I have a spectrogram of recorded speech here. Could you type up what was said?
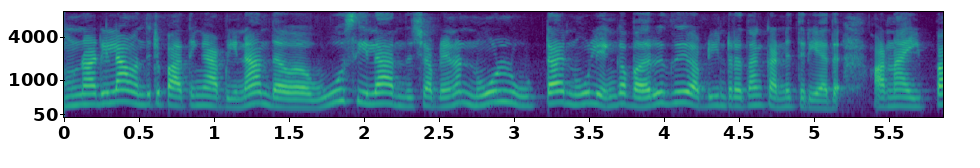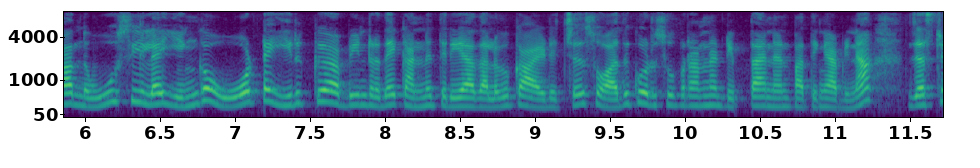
முன்னாடிலாம் வந்துட்டு பார்த்தீங்க அப்படின்னா அந்த ஊசிலாம் இருந்துச்சு அப்படின்னா நூல் விட்டா நூல் எங்கே வருது அப்படின்றதான் கண்ணு தெரியாது. ஆனால் இப்போ அந்த ஊசியில் எங்கே ஓட்டை இருக்குது அப்படின்றதே கண்ணு தெரியாத அளவுக்கு ஆயிடுச்சு. ஸோ அதுக்கு ஒரு சூப்பரான டிப் தான் என்னென்னு பார்த்தீங்க அப்படின்னா ஜஸ்ட்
